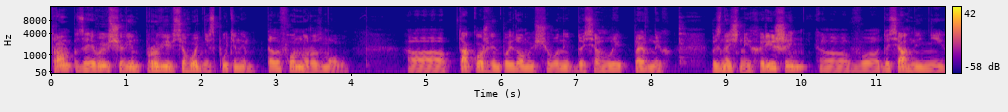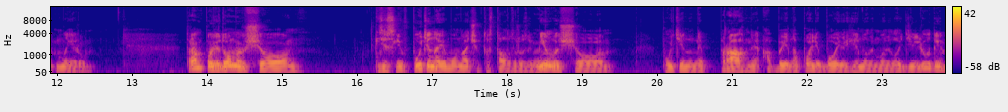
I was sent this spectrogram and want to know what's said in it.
Трамп заявив, що він провів сьогодні з Путіним телефонну розмову. Також він повідомив, що вони досягли певних визначних рішень в досягненні миру. Трамп повідомив, що зі слів Путіна йому начебто стало зрозуміло, що Путін не прагне, аби на полі бою гинули молоді люди.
